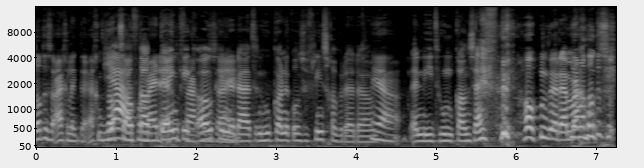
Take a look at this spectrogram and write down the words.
Dat is eigenlijk de echt. dat zou voor mij de denk ik ook zijn. inderdaad. En hoe kan ik onze vriendschap redden? Ja. En niet hoe kan zij veranderen. Maar want goed, dat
